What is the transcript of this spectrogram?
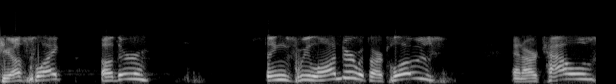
just like other things we launder with our clothes and our towels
